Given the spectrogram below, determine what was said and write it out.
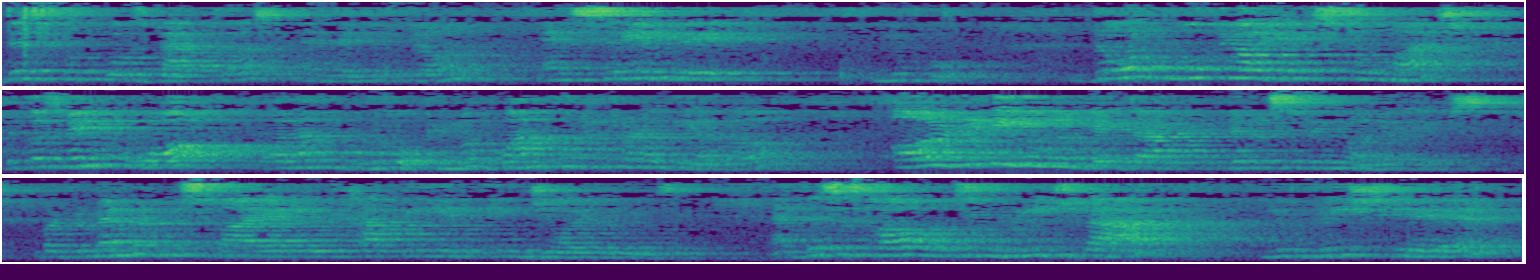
this foot goes back first and then you turn and same way you go. Don't move your hips too much because when you walk on a rope, you know, one foot in front of the other, already you will get that little swing on your hips. But remember to smile, look happy and enjoy the music. And this is how once you reach back, you reach here,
